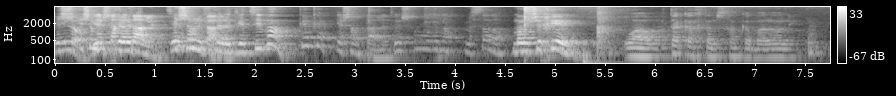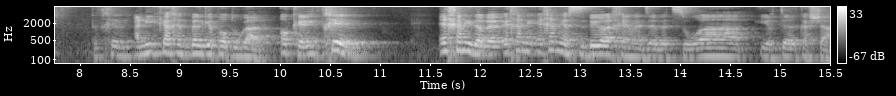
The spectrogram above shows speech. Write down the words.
יש, לא, יש שם יש שם נבחרת, יש שם נבחרת. יציבה. כן, כן, יש שם טאלנט, יש שם עבודה, בסדר. ממשיכים. וואו, אתה קח את המשחק הבא, לא אני. תתחיל. אני אקח את בלגיה פורטוגל. אוקיי. תתחיל. איך אני אדבר, איך אני, איך אני אסביר לכם את זה בצורה יותר קשה?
